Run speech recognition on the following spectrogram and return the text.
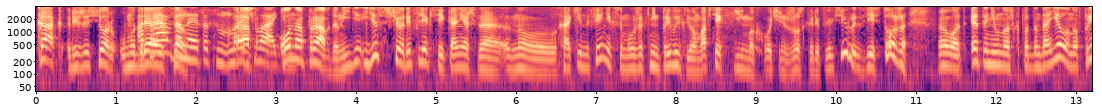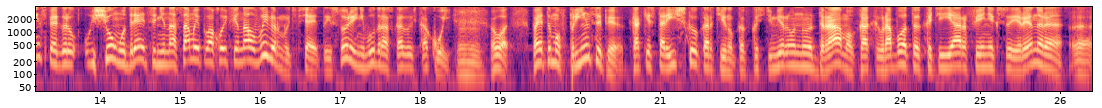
Как режиссер умудряется... Оправдан этот мрачваген. Оп- Он оправдан. Еди- Есть еще рефлексии, конечно, ну, Хакина Феникса, мы уже к ним привыкли, он во всех фильмах очень жестко рефлексирует, здесь тоже. Вот. Это немножко поднадоело, но, в принципе, я говорю, еще умудряется не на самый плохой финал вывернуть вся эта история, не буду рассказывать, какой. Вот. Поэтому, в принципе, как историческую картину, как костюмированную драму, как работа Котияр, Феникса и Реннера, э,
